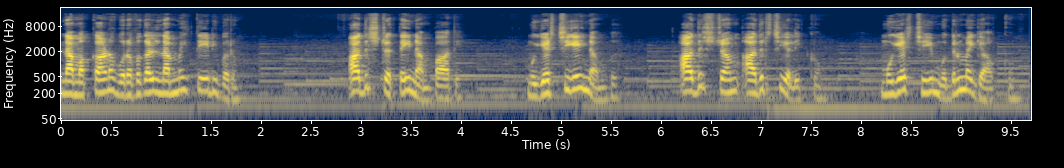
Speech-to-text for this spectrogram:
நமக்கான உறவுகள் நம்மை தேடி வரும். அதிர்ஷ்டத்தை நம்பாதே. முயற்சியை நம்பு. அதிர்ஷ்டம் அதிர்ச்சி அளிக்கும் முயற்சி முதன்மையாக்கும்.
